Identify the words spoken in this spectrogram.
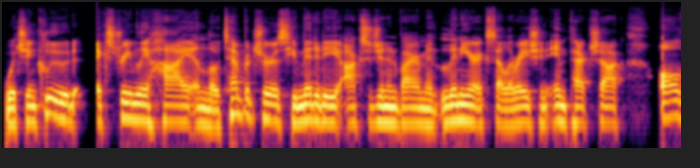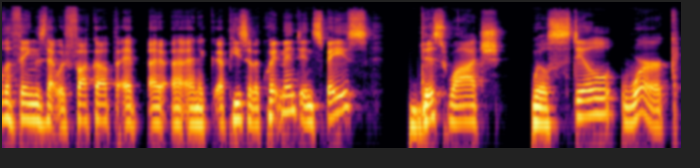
which include extremely high and low temperatures, humidity, oxygen environment, linear acceleration, impact shock, all the things that would fuck up a, a, a, a piece of equipment in space. This watch will still work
